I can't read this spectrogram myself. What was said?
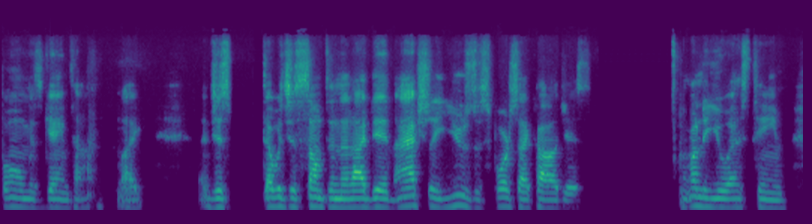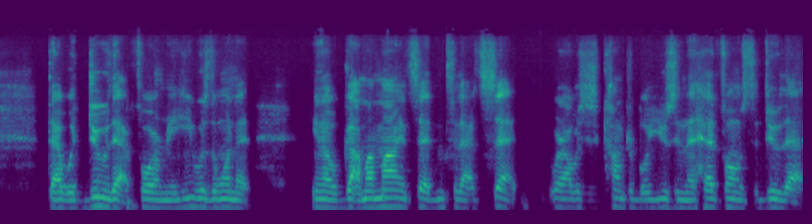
Boom, it's game time. Like just that was just something that I did. I actually used a sports psychologist on the U.S. team that would do that for me. He was the one that, you know, got my mindset into that set where I was just comfortable using the headphones to do that.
